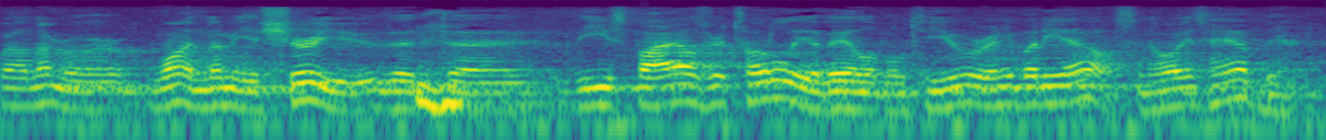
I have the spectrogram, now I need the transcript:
well, number one, let me assure you that Mm-hmm. uh, these files are totally available to you or anybody else, and always have been.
